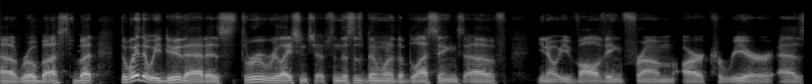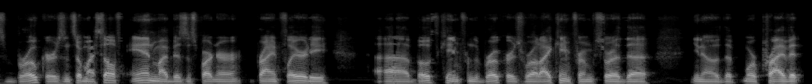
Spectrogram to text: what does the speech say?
Uh, robust, but the way that we do that is through relationships, and this has been one of the blessings of you know evolving from our career as brokers. And so, myself and my business partner Brian Flaherty uh, both came from the brokers world. I came from sort of the you know the more private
